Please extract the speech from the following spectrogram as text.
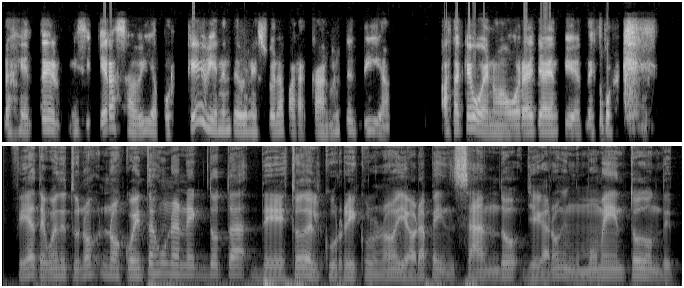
la gente ni siquiera sabía por qué vienen de Venezuela para acá, no entendía. Hasta que, bueno, ahora ya entiendes por qué. Fíjate, Wendy, tú nos, nos, cuentas una anécdota de esto del currículo, ¿no? Y ahora pensando, llegaron en un momento donde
